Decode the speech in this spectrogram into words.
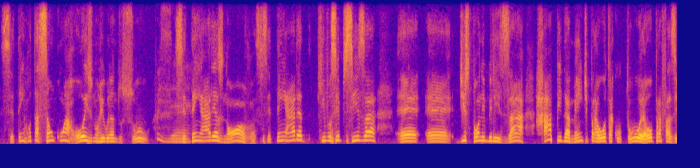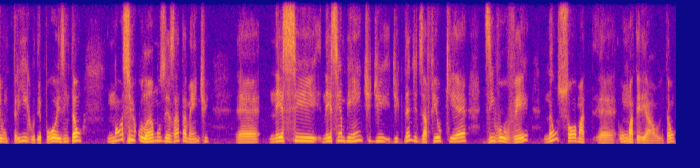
você tem rotação com arroz no Rio Grande do Sul. Pois é. Você tem áreas novas. Você tem área que você precisa é, é, disponibilizar rapidamente para outra cultura ou para fazer um trigo depois. Então, nós circulamos exatamente é, nesse, nesse ambiente de, de grande desafio que é desenvolver não só é, um material. Então,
